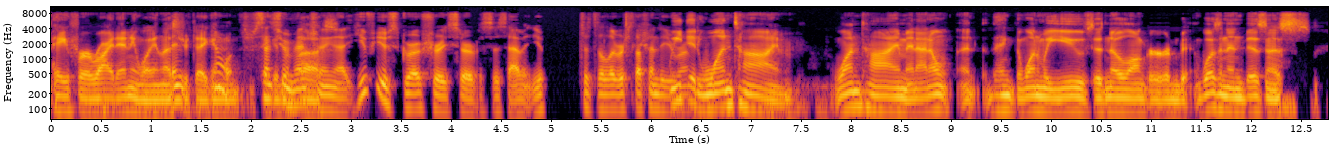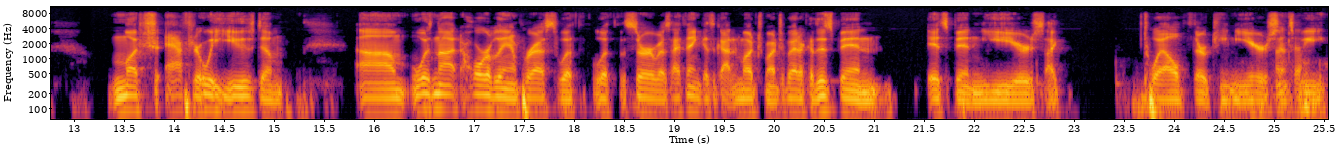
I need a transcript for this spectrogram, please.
pay for a ride anyway, unless And, you're taking. you know, since taking you're the bus. mentioning that, you've used grocery services, haven't you, to deliver stuff into your we room? did one time one time and i don't I think the one we used is no longer wasn't in business much after we used them um, was not horribly impressed with with the service i think it's gotten much much better because it's been it's been years like 12 13 years since Okay. we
